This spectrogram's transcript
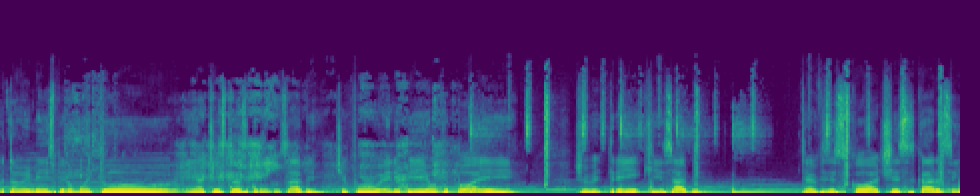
Eu também me inspiro muito em artistas gringos, sabe? Tipo NBA deixa eu ver, Drake, sabe? Travis Scott, esses caras assim.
